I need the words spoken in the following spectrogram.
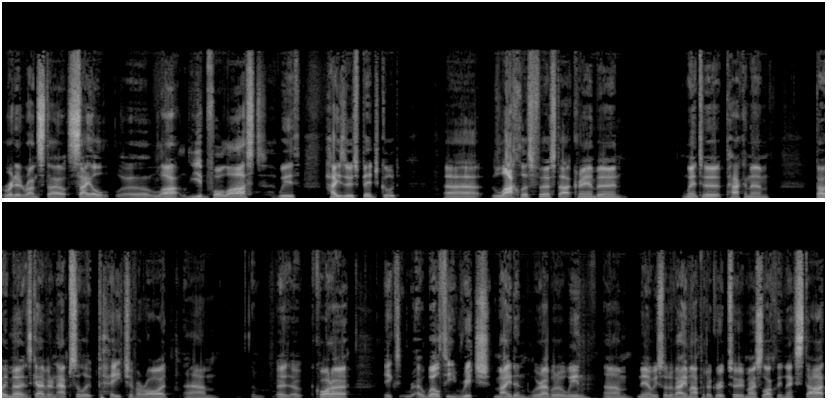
to Run style, sale uh, la- year before last with Jesus Bedgood. Uh, luckless first start Cranbourne. Went to Pakenham. Beau Mertens gave it an absolute peach of a ride. Um, a, a, quite a, a, wealthy, rich maiden. We were able to win. Um, now we sort of aim up at a Group Two, most likely next start.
